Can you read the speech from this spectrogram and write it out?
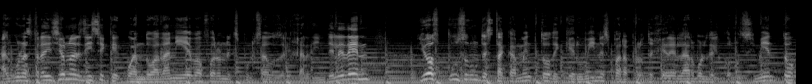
Algunas tradiciones dicen que cuando Adán y Eva fueron expulsados del jardín del Edén, Dios puso un destacamento de querubines para proteger el árbol del conocimiento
